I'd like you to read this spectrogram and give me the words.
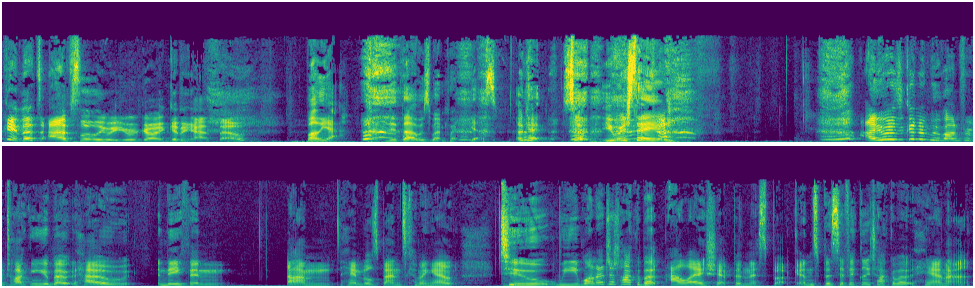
okay, that's absolutely what you were going, getting at, though. Well, yeah, that was my point. Yes. Okay, so you were saying. I was going to move on from talking about how Nathan um, handles Ben's coming out to we wanted to talk about allyship in this book and specifically talk about Hannah.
